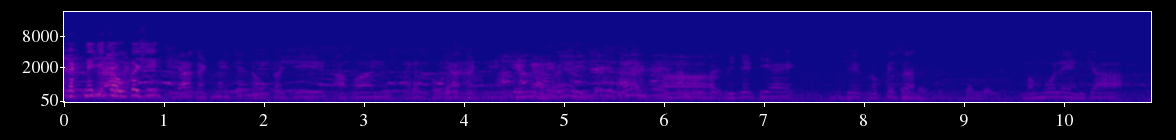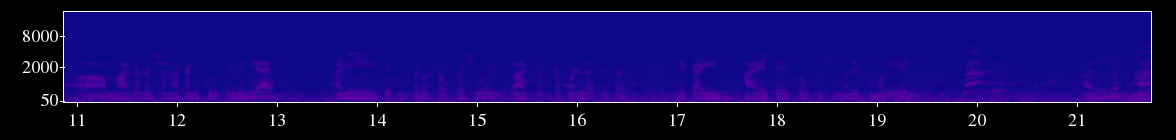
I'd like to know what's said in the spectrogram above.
घटनेची चौकशी या घटनेची चौकशी आपण या घटनेची विजेटीआय चे प्रोफेसर बंबोले यांच्या मार्गदर्शनाखाली सुरू केलेली आहे आणि त्याची सर्व चौकशी होईल. का स्ट्रक्चर पडलं त्याचं जे काही आहे ते चौकशीमध्ये समोर येईल. आणि हां.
